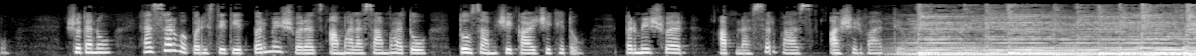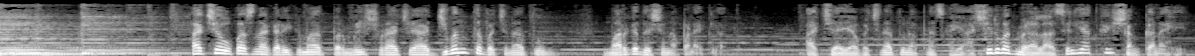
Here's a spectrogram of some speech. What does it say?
श्रोत्यानो ह्या सर्व परिस्थितीत परमेश्वरच आम्हाला सांभाळतो तोच आमची काळजी घेतो. परमेश्वर आपणा सर्वांस आशीर्वाद देऊ. आजच्या उपासना कार्यक्रमात परमेश्वराच्या जिवंत वचनातून मार्गदर्शन आपण ऐकलं. आजच्या या वचनातून आपणास काही आशीर्वाद मिळाला असेल यात काही शंका नाही.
